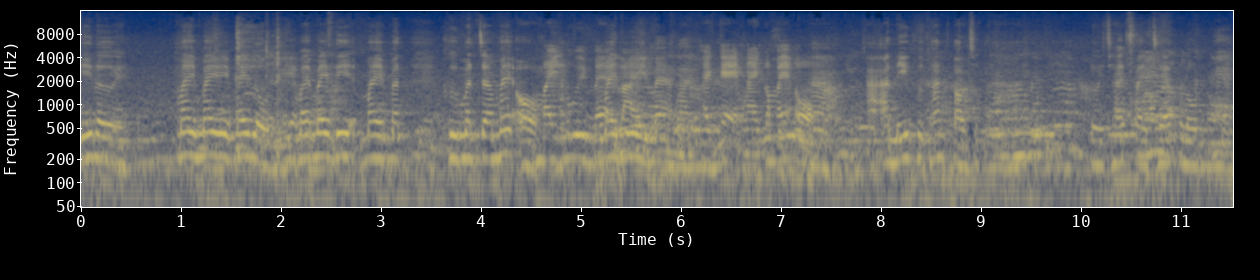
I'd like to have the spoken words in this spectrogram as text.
นี้เลย ไม่ไม่ไม่หล่นไม่ไม่ไม่ไม่มันคือมันจะไม่ออก ไม่ลุยแม่ไม่อะไรลุยแม่อะไร ใครแก่ไงก็ไม่ออก อ่าอะอันนี้คือขั้นตอนสุดท้าย โดยใช้ไฟแช็กลนเนี่ย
